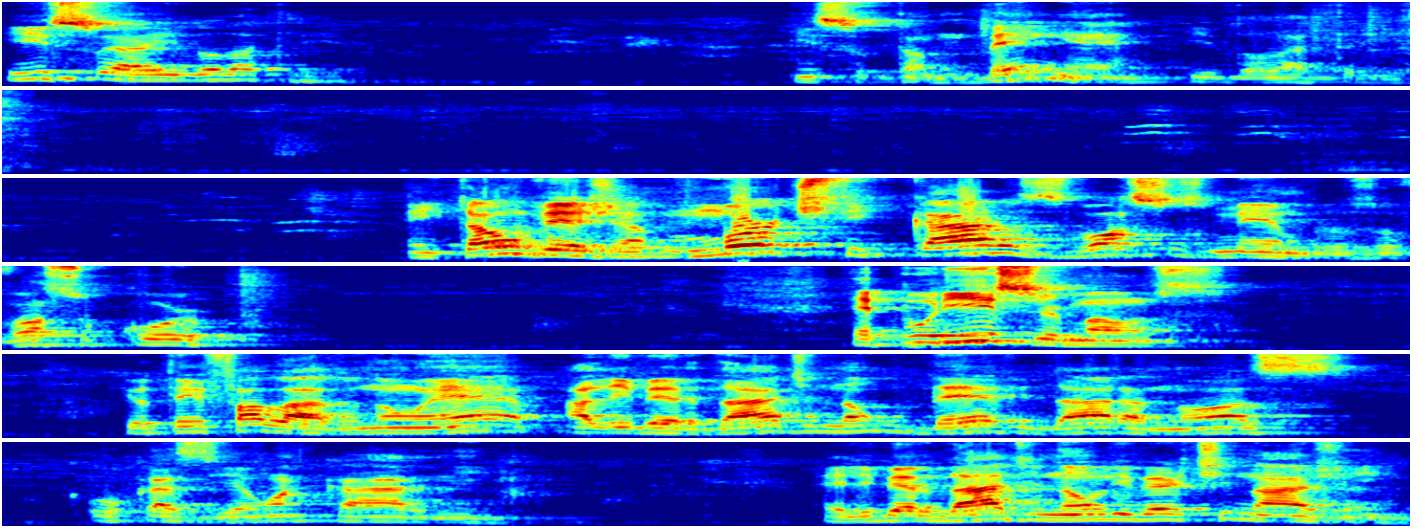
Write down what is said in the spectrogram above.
Isso é a idolatria. Isso também é idolatria. Então veja, mortificar os vossos membros, o vosso corpo. É por isso, irmãos, que eu tenho falado, não é a liberdade não deve dar a nós ocasião à carne. É liberdade, não libertinagem.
